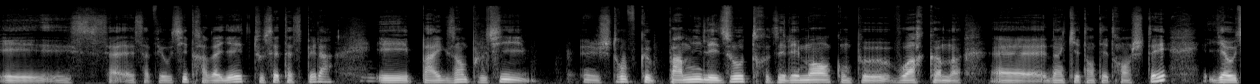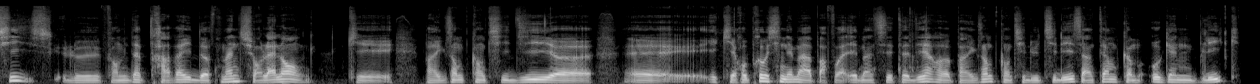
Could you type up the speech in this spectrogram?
et ça, ça, fait aussi travailler tout cet aspect-là. Et par exemple aussi, je trouve que parmi les autres éléments qu'on peut voir comme euh, d'inquiétante étrangeté, il y a aussi le formidable travail d'Hoffman sur la langue qui est, par exemple, quand il dit euh, euh, et qui est repris au cinéma parfois. Et ben, c'est-à-dire, euh, par exemple, quand il utilise un terme comme Augenblick,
